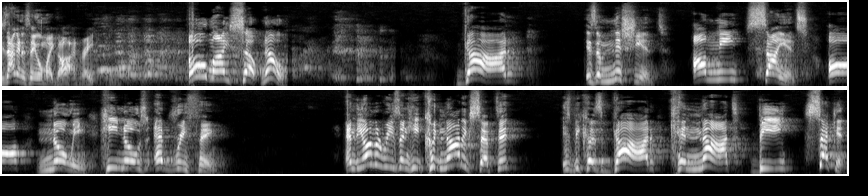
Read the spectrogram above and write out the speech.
He's not going to say, oh my God, right? oh myself. No. God is omniscient, omniscience, all knowing. He knows everything. And the other reason he could not accept it is because God cannot be second.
